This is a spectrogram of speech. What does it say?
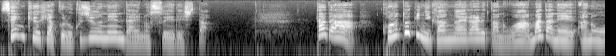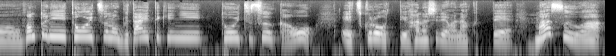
1960年代の末でした。ただこの時に考えられたのはまだねあの本当に統一の具体的に統一通貨をえ作ろうっていう話ではなくてまずは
